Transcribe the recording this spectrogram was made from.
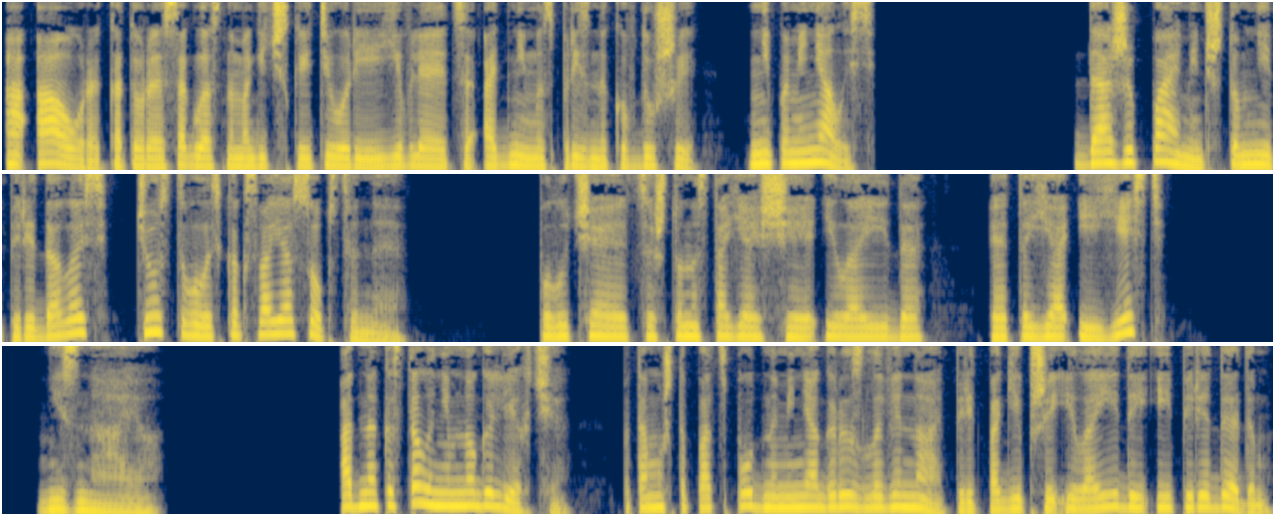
а аура, которая, согласно магической теории, является одним из признаков души, не поменялась. Даже память, что мне передалась, чувствовалась как своя собственная. Получается, что настоящая Илаида — это я и есть? Не знаю. Однако стало немного легче, потому что подспудно меня грызла вина перед погибшей Илаидой и перед Эдом,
